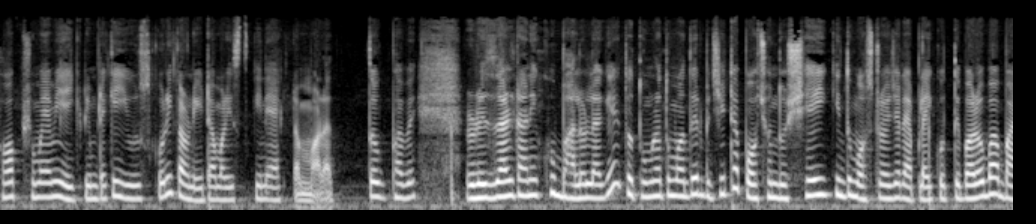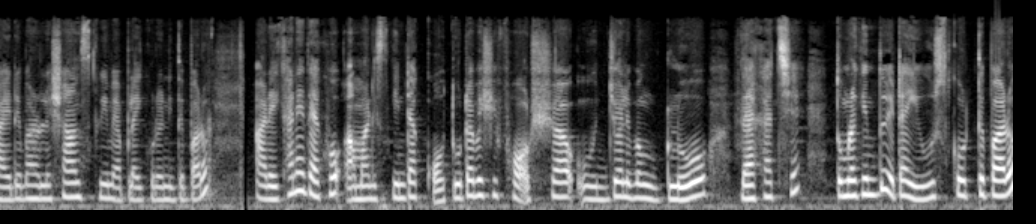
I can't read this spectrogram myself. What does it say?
সব সময় আমি এই ক্রিমটাকে ইউজ করি, কারণ এটা আমার স্কিনে একটা মারাত্মকভাবে রেজাল্ট আনে, খুব ভালো লাগে। তো তোমরা তোমাদের যেটা পছন্দ সেই কিন্তু ময়শ্চারাইজার অ্যাপ্লাই করতে পারো বা বাইরে বার হলে সানস্ক্রিম অ্যাপ্লাই করে নিতে পারো। আর এখানে দেখো আমার স্কিনটা কতটা বেশি ফর্সা, উজ্জ্বল এবং গ্লো দেখাচ্ছে। তোমরা কিন্তু এটা ইউজ করতে পারো।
